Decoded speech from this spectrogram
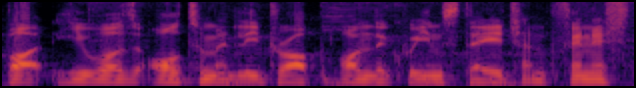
but he was ultimately dropped on the Queen stage and finished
